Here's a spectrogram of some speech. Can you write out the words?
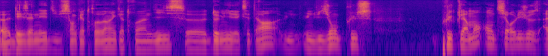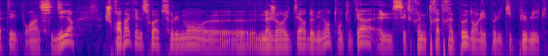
euh, des années 1880, 90, euh, 2000, etc. Une vision plus plus clairement anti-religieuse, athée pour ainsi dire. Je ne crois pas qu'elle soit absolument euh, majoritaire, dominante. En tout cas, elle s'exprime très très peu dans les politiques publiques.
